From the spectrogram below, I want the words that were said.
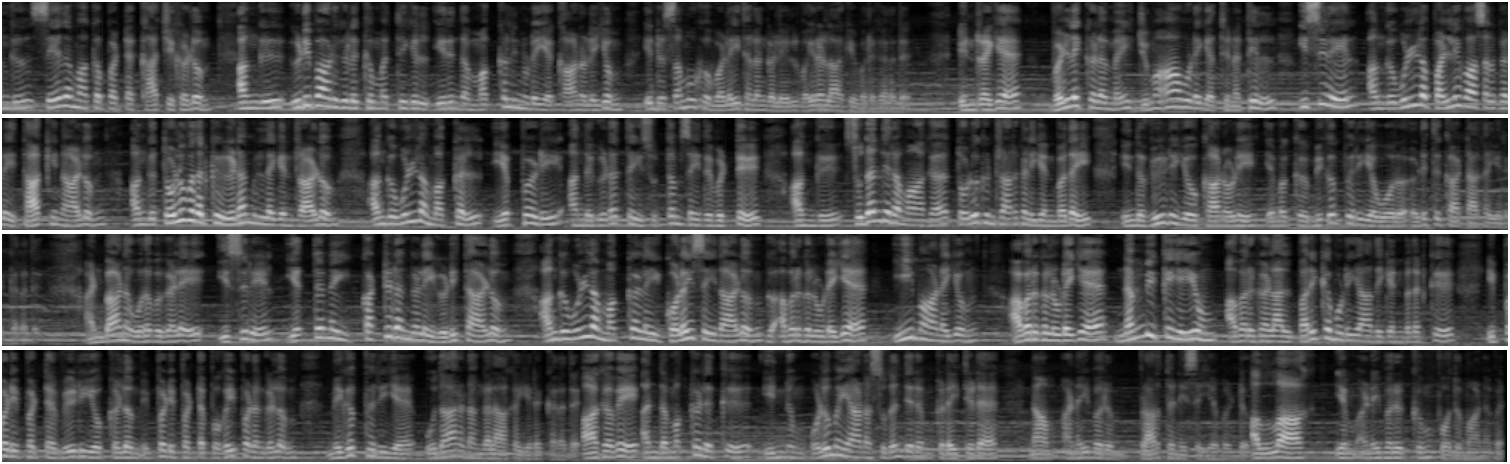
அங்கு சேதமாக்கப்பட்ட காட்சிகளும் அங்கு இடிபாடுகளுக்கு மத்தியில் இருந்த மக்களினுடைய காணொளியும் இன்று சமூக வலைதளங்களில் வைரலாகி வருகிறது. இன்றைய வெள்ளிக்கிழமை ஜுமாவுடைய தினத்தில் இஸ்ரேல் அங்கு உள்ள பள்ளிவாசல்களை தாக்கினாலும் அங்கு தொழுவதற்கு இடமில்லை என்றாலும் அங்கு உள்ள மக்கள் எப்படி அந்த இடத்தை சுத்தம் செய்துவிட்டு அங்கு சுதந்திரமாக தொழுகின்றார்கள் என்பதை இந்த வீடியோ காணொளி எமக்கு மிகப்பெரிய ஒரு எடுத்துக்காட்டாக இருக்கிறது. அன்பான உறவுகளே இஸ்ரேல் எத்தனை கட்டிடங்களை இடித்தாலும் அங்கு உள்ள மக்களை கொலை செய்தாலும் அவர்களுடைய ஈமானையும் அவர்களுடைய நம்பிக்கையையும் அவர்களால் பறிக்க முடியாது என்பதற்கு இப்படிப்பட்ட வீடியோக்களும் இப்படிப்பட்ட புகைப்படங்களும் மிகப்பெரிய உதாரணங்களாக இருக்கிறது. ஆகவே அந்த மக்களுக்கு இன்னும் முழுமையான சுதந்திரம் கிடைத்திட நாம் அனைவரும் பிரார்த்தனை செய்ய வேண்டும். அல்லாஹ் எம் அனைவருக்கும் போதுமானவர்.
